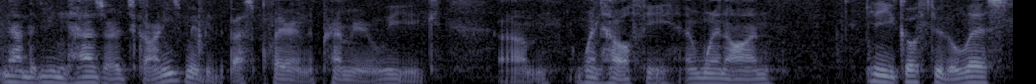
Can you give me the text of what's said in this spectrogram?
now that Eden Hazard's gone, he's maybe the best player in the Premier League um, when healthy and when on. You, know, you go through the list.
